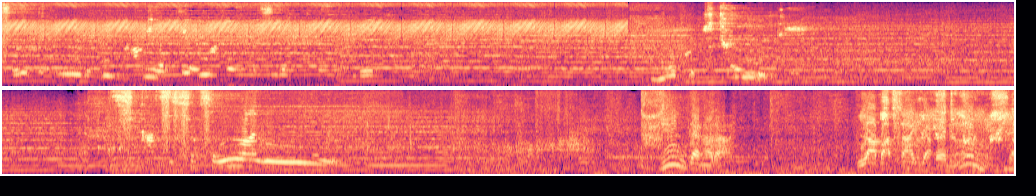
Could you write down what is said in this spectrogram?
一つだけ教えてやろう貴様の本物は朝焼けブルーだ素晴らしいてよく期待にしかし所詮は人間 ¿Quién ganará? La batalla comienza.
